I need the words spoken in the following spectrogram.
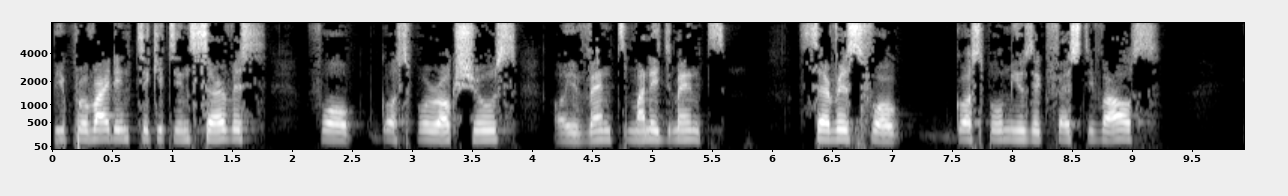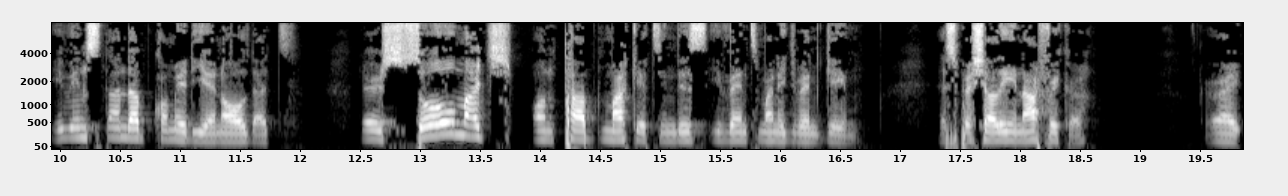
be providing ticketing service for gospel rock shows or event management service for gospel music festivals, even stand up comedy and all that. There is so much untapped market in this event management game, especially in Africa. Right.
